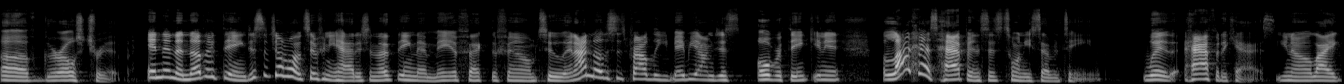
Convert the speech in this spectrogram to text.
of Girls Trip. And then another thing, just to jump off Tiffany Haddish, another thing that may affect the film too. And I know this is probably maybe I'm just overthinking it. A lot has happened since 2017 with half of the cast. You know, like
